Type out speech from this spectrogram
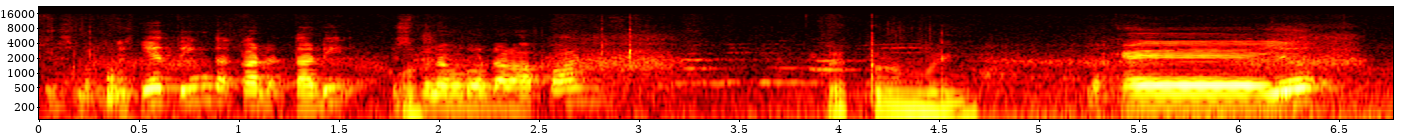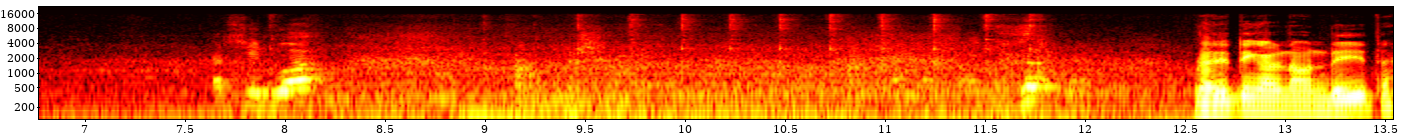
Is maknisnya ting tadi is menang 28. Lihat turun beli. Pakai yuk. RC2 Berarti tinggal naon deui tah?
